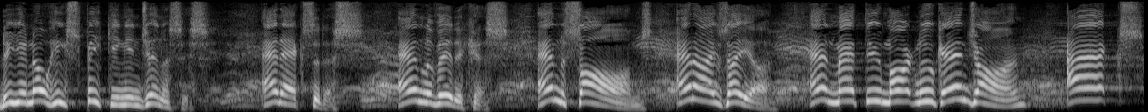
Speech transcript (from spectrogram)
Do you know he's speaking in Genesis and Exodus and Leviticus and the Psalms and Isaiah and Matthew, Mark, Luke, and John, Acts,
